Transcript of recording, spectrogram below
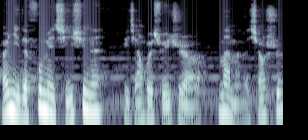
而你的负面情绪呢，也将会随之而慢慢的消失。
